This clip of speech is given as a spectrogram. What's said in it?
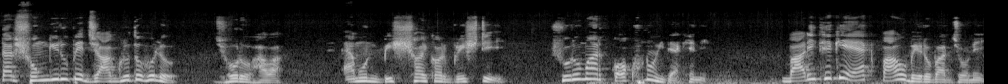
তার সঙ্গীরূপে জাগ্রত হলো ঝোড়ো হাওয়া। এমন বিস্ময়কর বৃষ্টি সুরমার কখনোই দেখেনি। বাড়ি থেকে এক পাও বেরোবার জন্যে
